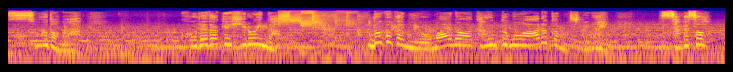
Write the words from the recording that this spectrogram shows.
そうだな。これだけ広いんだ。どこかにお前のアカウントもあるかもしれない。探そう。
